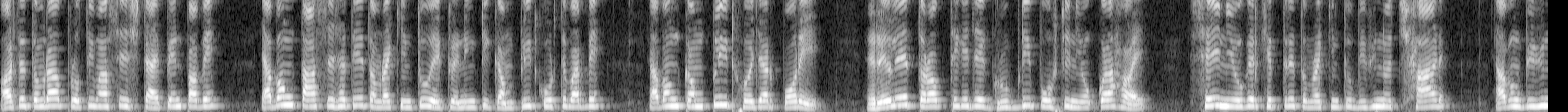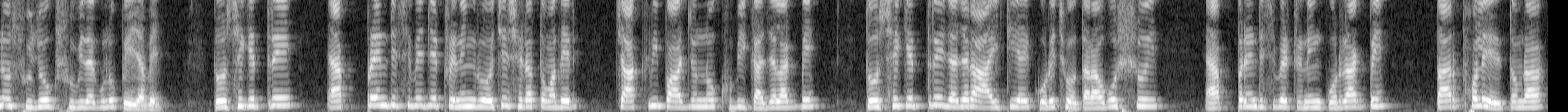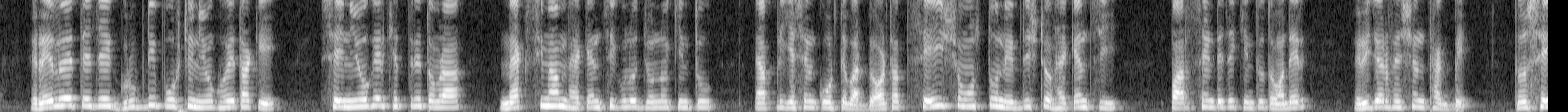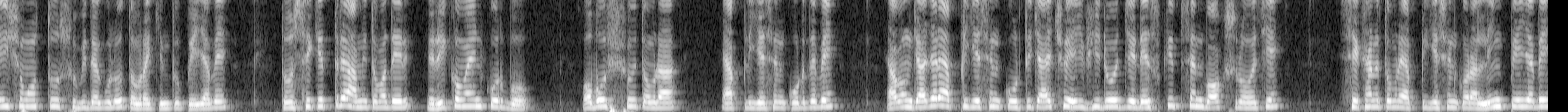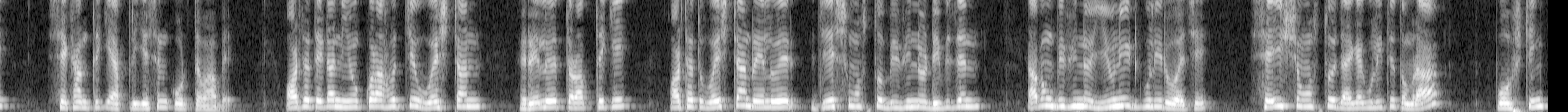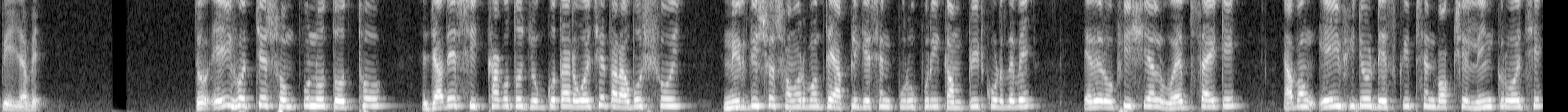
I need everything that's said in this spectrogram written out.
অর্থাৎ তোমরা প্রতি মাসে স্টাইপেন্ড পাবে, এবং তার সাথে সাথে তোমরা কিন্তু এই ট্রেনিংটি কমপ্লিট করতে পারবে, এবং কমপ্লিট হয়ে যাওয়ার পরে রেলওয়ের তরফ থেকে যে গ্রুপ ডি পোস্টে নিয়োগ করা হয় সেই নিয়োগের ক্ষেত্রে তোমরা কিন্তু বিভিন্ন ছাড় এবং বিভিন্ন সুযোগ সুবিধাগুলো পেয়ে যাবে। তো সেক্ষেত্রে অ্যাপ্রেন্টিসিপে যে ট্রেনিং রয়েছে, সেটা তোমাদের চাকরি পাওয়ার জন্য খুবই কাজে লাগবে। তো সেক্ষেত্রে যা যারা আইটিআই করেছ, তারা অবশ্যই অ্যাপ্রেন্টিসিপে ট্রেনিং করে রাখবে। তার ফলে তোমরা রেলওয়েতে যে গ্রুপ ডি পোস্টে নিয়োগ হয়ে থাকে, সেই নিয়োগের ক্ষেত্রে তোমরা ম্যাক্সিমাম ভ্যাকেন্সিগুলোর জন্য কিন্তু অ্যাপ্লিকেশন করতে পারবে। অর্থাৎ সেই সমস্ত নির্দিষ্ট ভ্যাকেন্সি পার্সেন্টেজে কিন্তু তোমাদের রিজার্ভেশন থাকবে। তো সেই সমস্ত সুবিধাগুলো তোমরা কিন্তু পেয়ে যাবে। তো সেক্ষেত্রে আমি তোমাদের রিকমেন্ড করব, অবশ্যই তোমরা অ্যাপ্লিকেশন করে দেবে। এবং যা যারা অ্যাপ্লিকেশন করতে চাইছো, এই ভিডিওর যে ডেসক্রিপশান বক্স রয়েছে, সেখানে তোমরা অ্যাপ্লিকেশন করার লিঙ্ক পেয়ে যাবে। সেখান থেকে অ্যাপ্লিকেশন করতে হবে। অর্থাৎ এটা নিয়োগ করা হচ্ছে ওয়েস্টার্ন রেলওয়ের তরফ থেকে। অর্থাৎ ওয়েস্টার্ন রেলওয়ের যে সমস্ত বিভিন্ন ডিভিশন এবং বিভিন্ন ইউনিটগুলি রয়েছে, সেই সমস্ত জায়গাগুলিতে তোমরা পোস্টিং পেয়ে যাবে। তো এই হচ্ছে সম্পূর্ণ তথ্য। যাদের শিক্ষাগত যোগ্যতা রয়েছে, তারা অবশ্যই নির্দিষ্ট সময়ের মধ্যে অ্যাপ্লিকেশন পুরোপুরি কমপ্লিট করে দেবে। এদের অফিসিয়াল ওয়েবসাইটে এবং এই ভিডিও ডেসক্রিপশন বক্সে লিংক রয়েছে।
